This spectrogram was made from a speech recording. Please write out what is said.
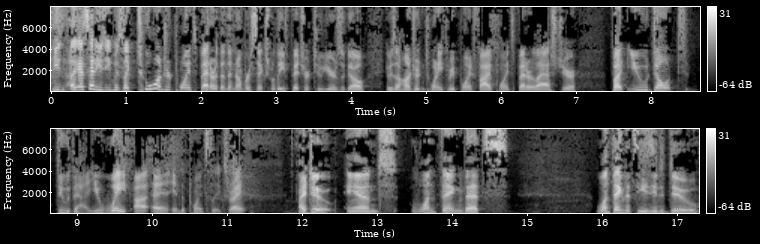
He's, like I said, he was like 200 points better than the number six relief pitcher two years ago. He was 123.5 points better last year. But you don't do that. You wait, uh, in the points leagues, right? I do. And one thing that's one thing that's easy to do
